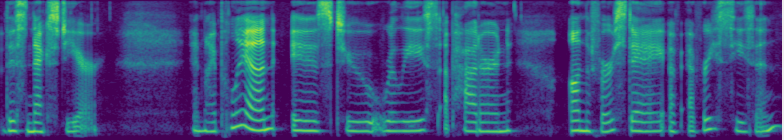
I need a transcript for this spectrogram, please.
this next year. And my plan is to release a pattern on the first day of every season.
